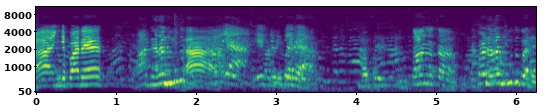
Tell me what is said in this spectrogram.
ஆ இங்க பாரு பாரு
